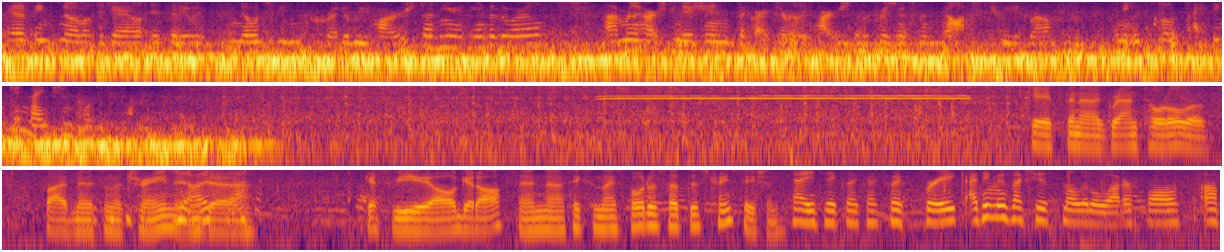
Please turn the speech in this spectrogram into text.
The other thing to know about the jail is that it was known to be incredibly harsh down here at the end of the world. Um, really harsh conditions, the guards are really harsh, so the prisoners were not treated well. And it was closed, I think, in 1947. Okay, it's been a grand total of five minutes on the train, Yeah, and uh, guess we all get off and uh, take some nice photos at this train station. Yeah, you take like a quick break. I think there's actually a small little waterfall up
